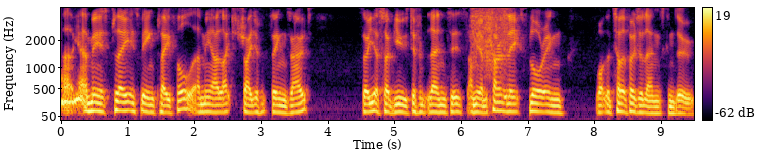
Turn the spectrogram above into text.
Uh, yeah, I mean, it's play. It's being playful. I mean, I like to try different things out. So yes, I've used different lenses. I mean, I'm currently exploring what the telephoto lens can do.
